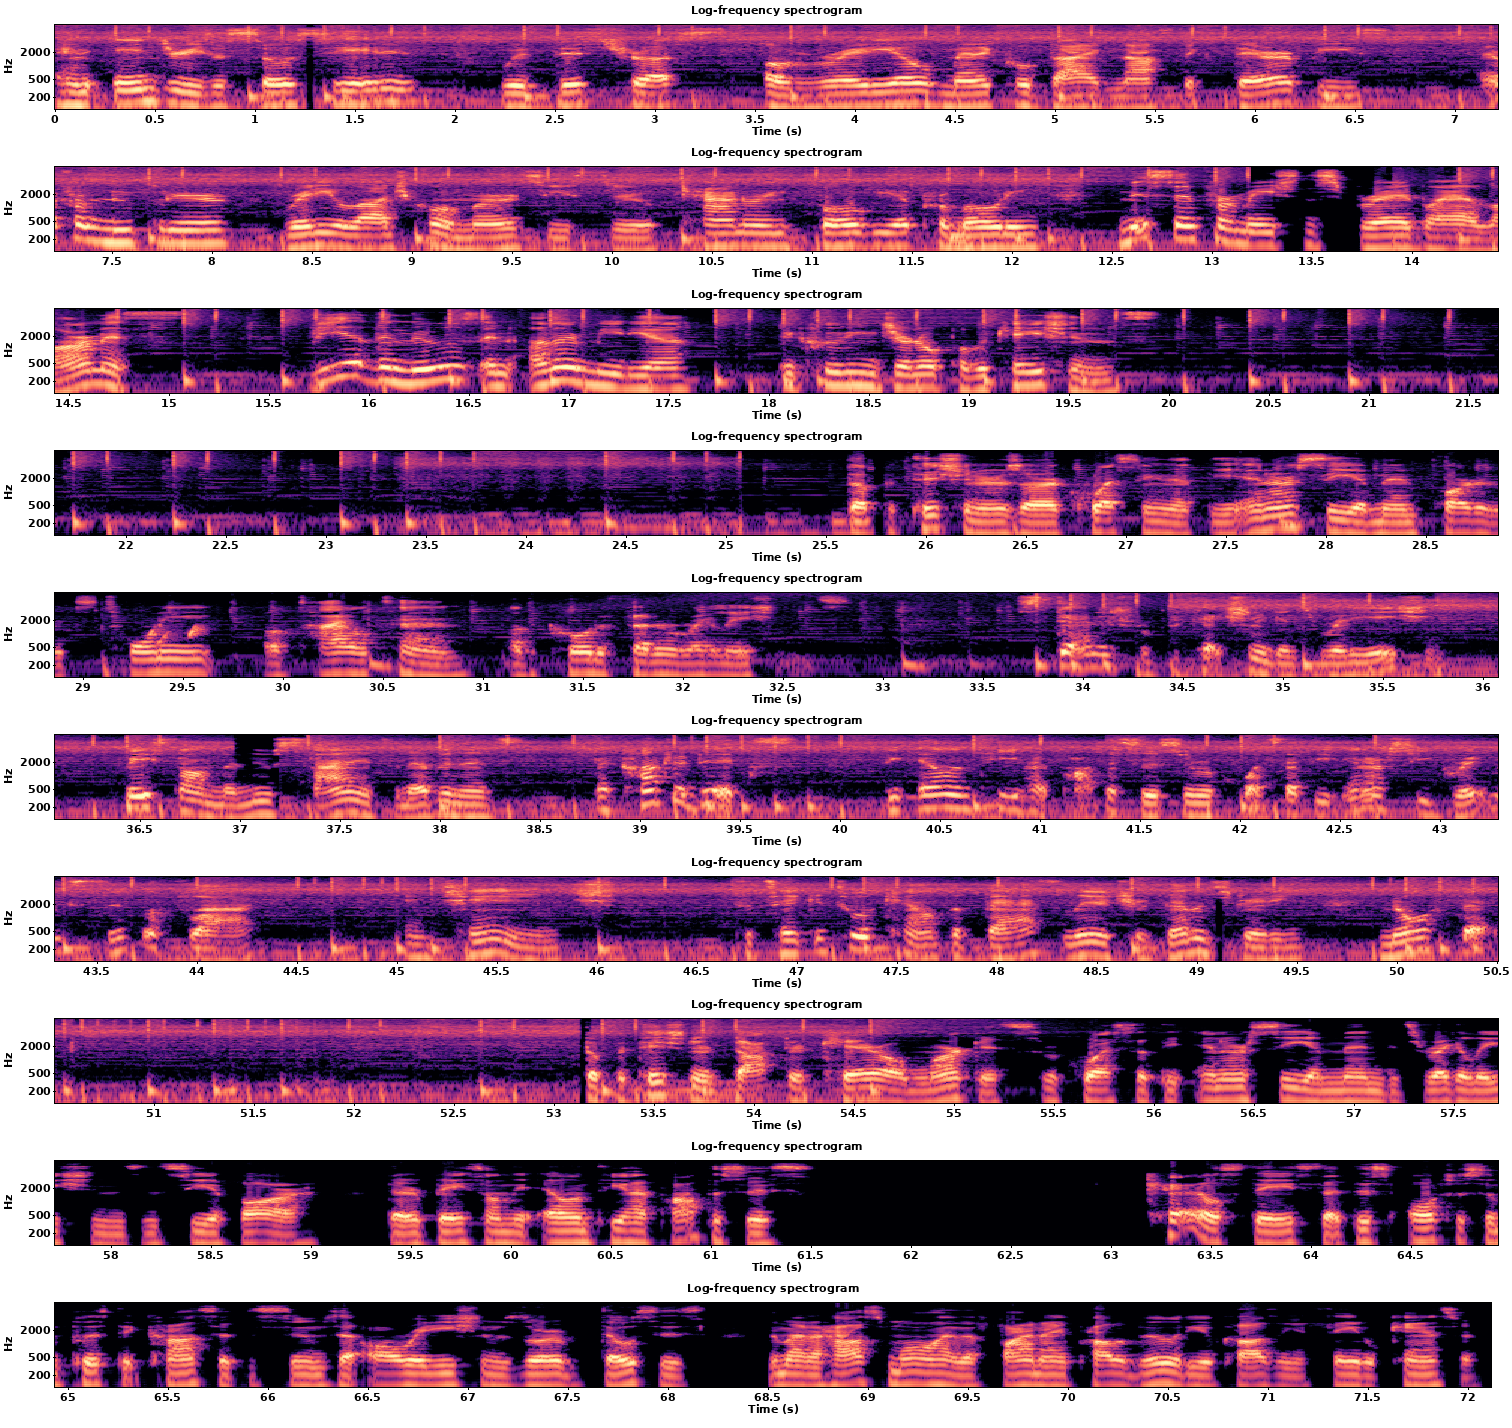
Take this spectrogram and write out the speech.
and injuries associated with distrust of radio medical diagnostic therapies and from nuclear radiological emergencies through countering phobia promoting misinformation spread by alarmists via the news and other media including journal publications. The petitioners are requesting that the NRC amend part of its 20 of Title 10 of the Code of Federal Regulations, Standards for Protection Against Radiation, based on the new science and evidence that contradicts the LNT hypothesis and requests that the NRC greatly simplify and change to take into account the vast literature demonstrating no effect the petitioner Dr. Carol Marcus requests that the NRC amend its regulations in CFR that are based on the LNT hypothesis. Carol states that this ultra-simplistic concept assumes that all radiation absorbed doses, no matter how small, have a finite probability of causing a fatal cancer.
